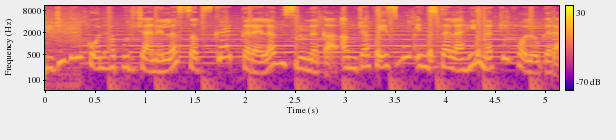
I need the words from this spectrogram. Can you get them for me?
डिजिटल कोल्हापूर चॅनेलला सबस्क्राईब करायला विसरू नका. आमच्या फेसबुक इन्स्टालाही नक्की फॉलो करा.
